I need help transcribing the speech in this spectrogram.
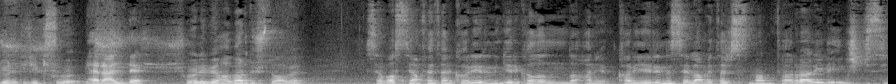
yönetecek isim Şu- herhalde. Şöyle bir haber düştü abi. Sebastian Vettel kariyerinin geri kalanında hani kariyerinin selameti açısından Ferrari ile ilişkisi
